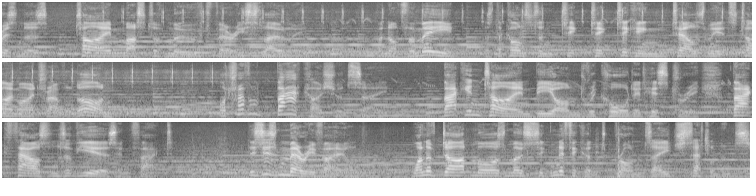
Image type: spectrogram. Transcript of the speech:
Prisoners, time must have moved very slowly. But not for me, as the constant tick tick ticking tells me it's time I travelled on. Or travelled back, I should say. Back in time beyond recorded history. Back thousands of years, in fact. This is Merivale, one of Dartmoor's most significant Bronze Age settlements.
